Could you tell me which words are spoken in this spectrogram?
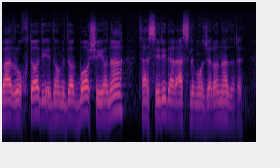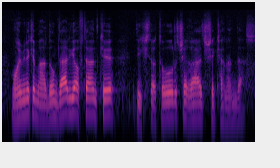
و رخدادی ادامه دار باشه یا نه تأثیری در اصل ماجرا نداره. مهم اینه که مردم دریافتند که دیکتاتور چقدر شکننده است.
